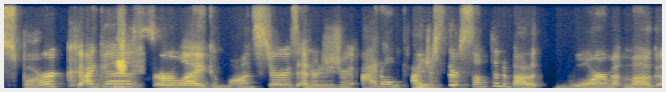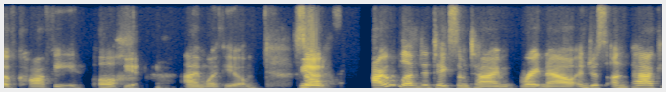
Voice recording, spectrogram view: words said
Spark, I guess, or like Monsters energy drink. I don't, I mm. just, there's something about a warm mug of coffee. Oh, yeah. I'm with you. So yeah. I would love to take some time right now and just unpack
